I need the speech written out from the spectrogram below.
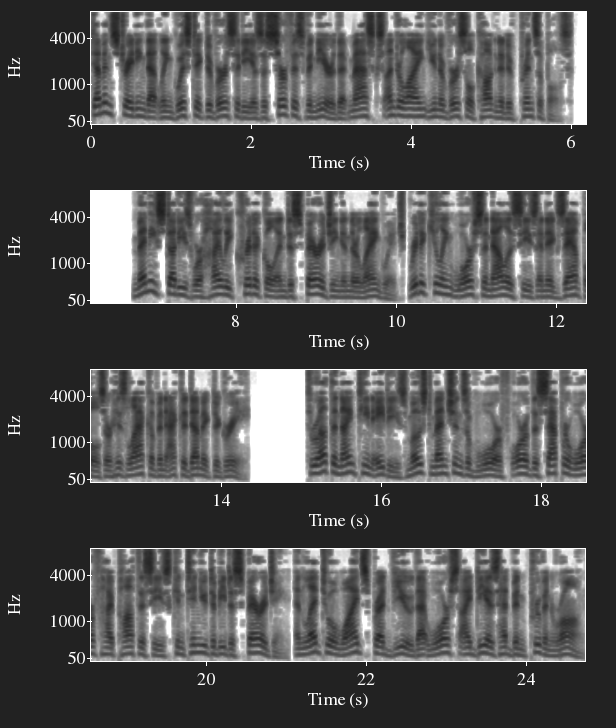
demonstrating that linguistic diversity is a surface veneer that masks underlying universal cognitive principles. Many studies were highly critical and disparaging in their language, ridiculing Whorf's analyses and examples or his lack of an academic degree. Throughout the 1980s most mentions of Whorf or of the Sapir-Whorf hypotheses continued to be disparaging, and led to a widespread view that Whorf's ideas had been proven wrong.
